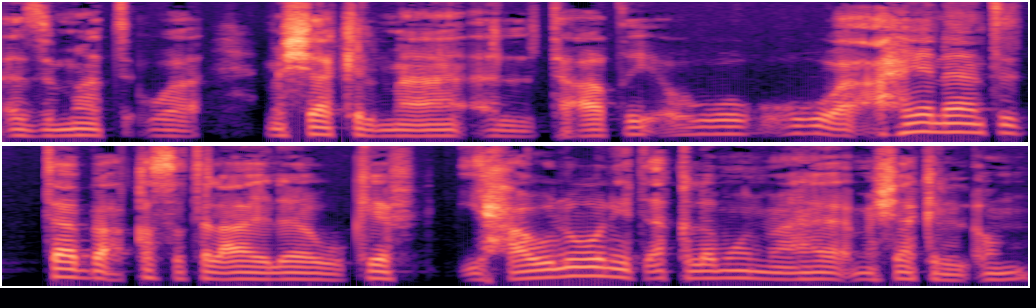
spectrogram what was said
أزمات ومشاكل مع التعاطي. واحيانا أنت تتابع قصة العائلة وكيف يحاولون يتأقلمون مع مشاكل الأم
